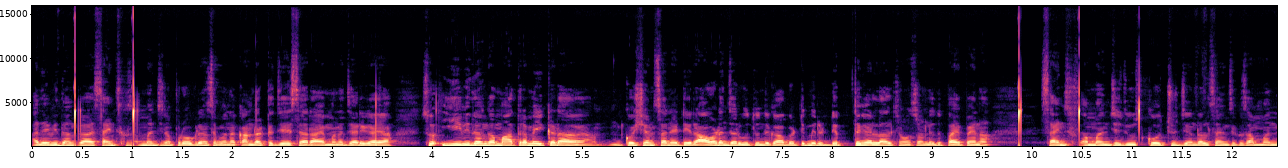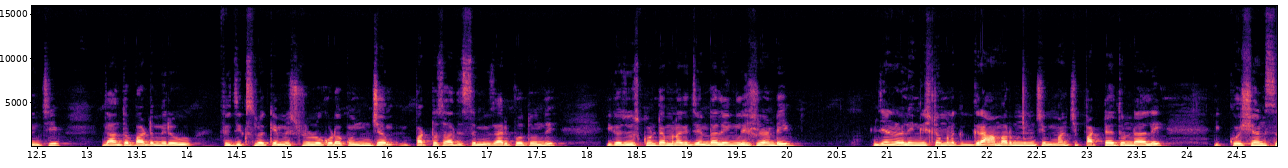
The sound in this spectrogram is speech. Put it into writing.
అదేవిధంగా సైన్స్కి సంబంధించిన ప్రోగ్రామ్స్ ఏమైనా కండక్ట్ చేశారా ఏమైనా జరిగాయా? సో ఈ విధంగా మాత్రమే ఇక్కడ క్వశ్చన్స్ అనేటివి రావడం జరుగుతుంది కాబట్టి మీరు డెప్త్గా వెళ్ళాల్సిన అవసరం లేదు. పైపైన సైన్స్కి సంబంధించి చూసుకోవచ్చు జనరల్ సైన్స్కి సంబంధించి. దాంతోపాటు మీరు ఫిజిక్స్లో కెమిస్ట్రీలో కూడా కొంచెం పట్టు సాధిస్తే మీకు సరిపోతుంది. ఇక చూసుకుంటే మనకి జనరల్ ఇంగ్లీష్ అండి. జనరల్ ఇంగ్లీష్లో మనకు గ్రామర్ నుంచి మంచి పట్టయితే ఉండాలి. ఈ క్వశ్చన్స్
